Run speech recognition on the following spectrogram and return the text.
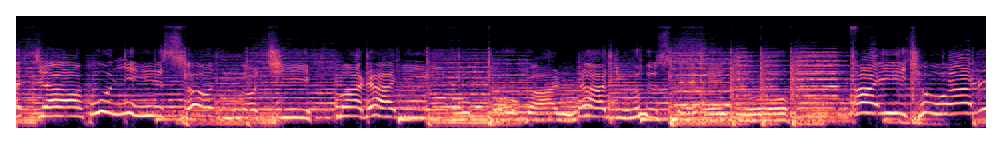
맞잡은 이손 놓지 말아요. 꼭 안아주세요. 아이 좋아라.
